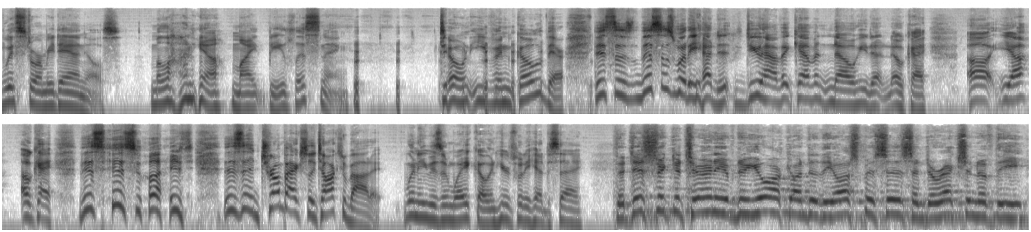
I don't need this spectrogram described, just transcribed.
with Stormy Daniels. Melania might be listening. Don't even go there. This is this is what he had to. Do you have it, Kevin? No, he didn't. Okay. Uh, yeah. Okay. This is what this is, Trump actually talked about it when he was in Waco, and here's what he had to say. The District Attorney of New York, under the auspices and direction of the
